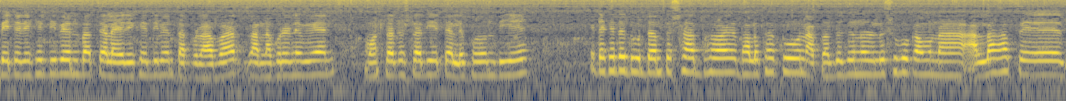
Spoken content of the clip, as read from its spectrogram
বেটে রেখে দিবেন বা চালায় রেখে দিবেন, তারপর আবার রান্না করে নেবেন। মশলা টসলা দিয়ে, তেলে ফোড়ন দিয়ে। এটা খেতে দুর্দান্ত স্বাদ হয়। ভালো থাকুন। আপনাদের জন্য রইল শুভকামনা। আল্লাহ হাফেজ।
